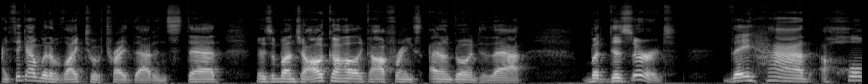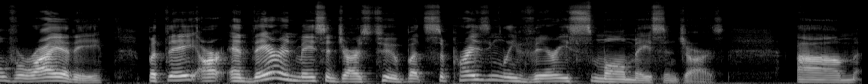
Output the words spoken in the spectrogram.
I think I would have liked to have tried that instead. There's a bunch of alcoholic offerings. I don't go into that. But dessert, they had a whole variety, but they are, and they're in mason jars too, but surprisingly very small mason jars. Um,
